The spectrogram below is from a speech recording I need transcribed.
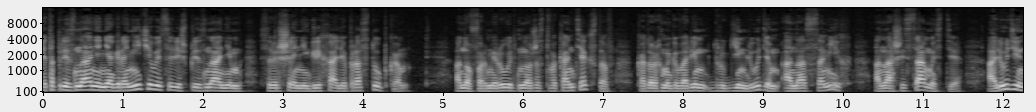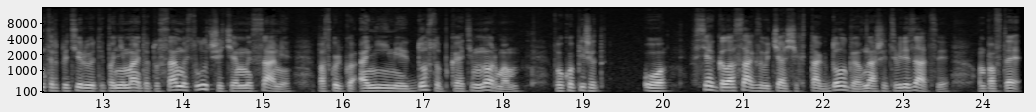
Это признание не ограничивается лишь признанием совершения греха или проступка. Оно формирует множество контекстов, в которых мы говорим другим людям о нас самих, о нашей самости, а люди интерпретируют и понимают эту самость лучше, чем мы сами, поскольку они имеют доступ к этим нормам. Фуко пишет о всех голосах, звучащих так долго в нашей цивилизации. Он повтор...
